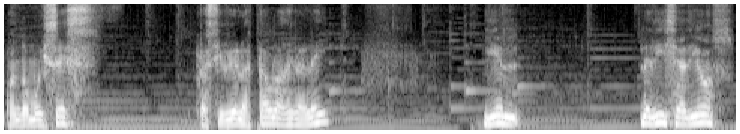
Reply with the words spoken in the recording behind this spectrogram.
cuando Moisés recibió las tablas de la ley, y él le dice a Dios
